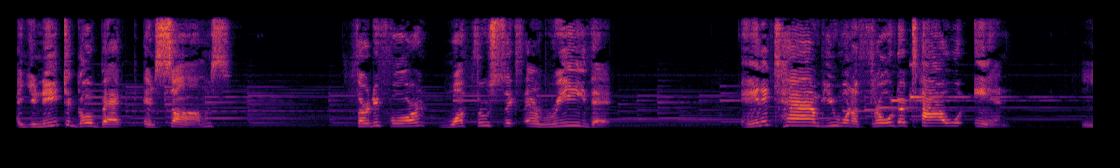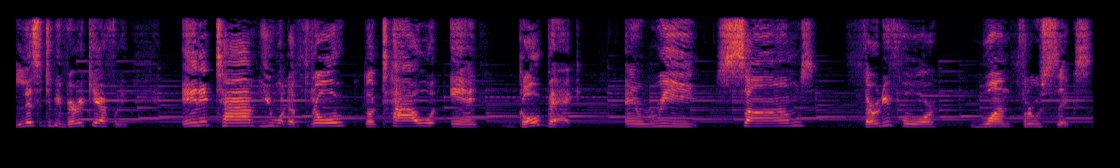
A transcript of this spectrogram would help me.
And you need to go back in Psalms 34, 1 through 6, and read that. Anytime you want to throw the towel in, listen to me very carefully. Anytime you want to throw the towel in, go back and read Psalms 34, 1 through 6.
